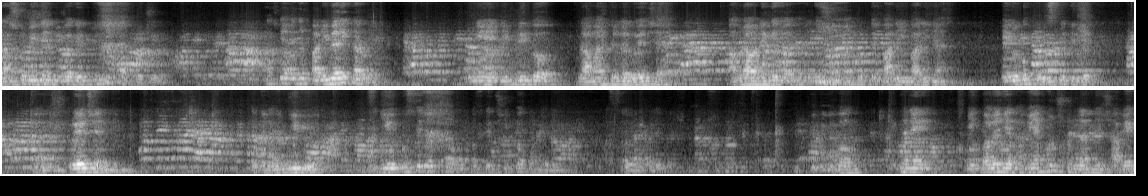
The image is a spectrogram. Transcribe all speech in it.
রাষ্ট্রবিজ্ঞান বিভাগের আজকে আমাদের পারিবারিক কারণে উনি নিভৃত গ্রামাঞ্চলে রয়েছে। আমরা অনেকে যথাযথ সম্মান করতে পারি পারি না। এরকম পরিস্থিতিতে রয়েছেন এবং এখানে এই আমি এখন শুনলাম যে সাবেক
